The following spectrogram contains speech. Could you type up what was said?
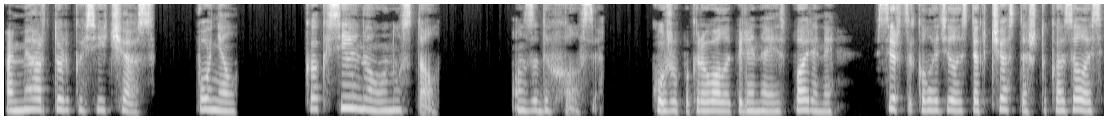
Амиар только сейчас понял, как сильно он устал. Он задыхался. Кожу покрывала пелена испарины, сердце колотилось так часто, что, казалось,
